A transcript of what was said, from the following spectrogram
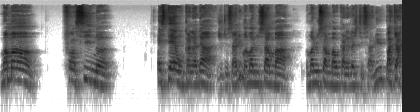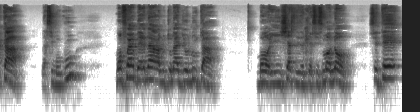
Maman Francine Esther au Canada, je te salue. Maman Lusamba, Maman Lusamba au Canada, je te salue. Patarka, merci beaucoup. Mon frère Bernard Lutonadio Luta, bon, il cherche des éclaircissements. Non, c'était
